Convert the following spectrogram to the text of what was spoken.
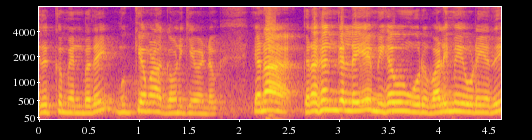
இருக்கும் என்பதை முக்கியமாக கவனிக்க வேண்டும். ஏன்னா கிரகங்கள்லேயே மிகவும் ஒரு வலிமை உடையது.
